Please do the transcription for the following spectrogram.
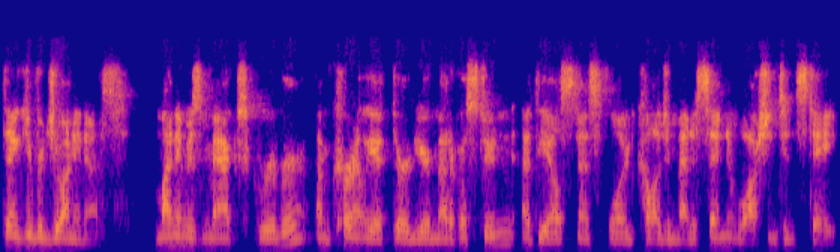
Thank you for joining us. My name is Max Gruber. I'm currently a third year medical student at the Elson S. Floyd College of Medicine in Washington State.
